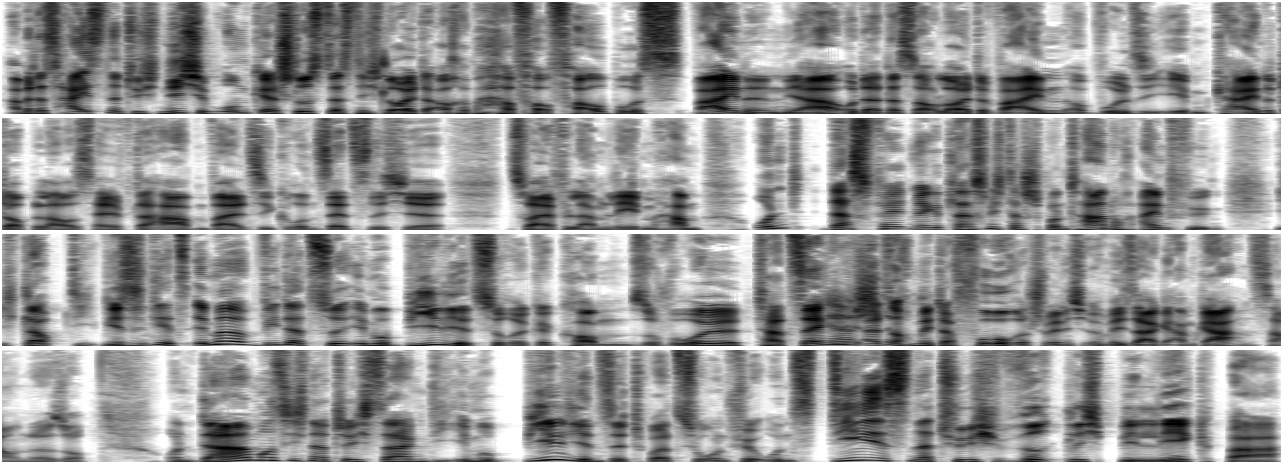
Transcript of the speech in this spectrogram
Aber das heißt natürlich nicht im Umkehrschluss, dass nicht Leute auch im HVV-Bus weinen, ja, oder dass auch Leute weinen, obwohl sie eben keine Doppelhaushälfte haben, weil sie grundsätzliche Zweifel am Leben haben. Und das fällt mir, lass mich das spontan noch einfügen. Ich glaube, die wir sind jetzt immer wieder zur Immobilie zurückgekommen, sowohl tatsächlich ja, als auch metaphorisch, wenn ich irgendwie sage, am Gartenzaun oder so. Und da muss ich natürlich sagen, die Immobiliensituation für uns, die ist natürlich wirklich belegbar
